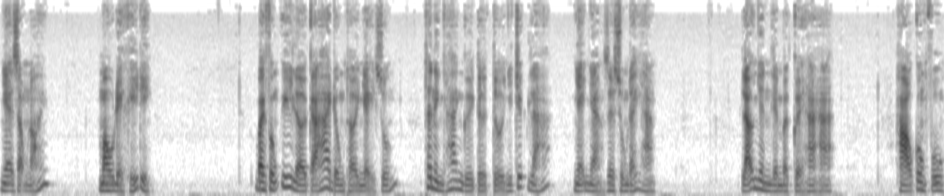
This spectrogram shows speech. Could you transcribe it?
nhẹ giọng nói, mau để khí đi. Bạch Phụng y lời cả hai đồng thời nhảy xuống, thân hình hai người từ từ như chiếc lá, nhẹ nhàng rơi xuống đáy hang. Lão nhân liền bật cười ha ha. Hào công phu,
